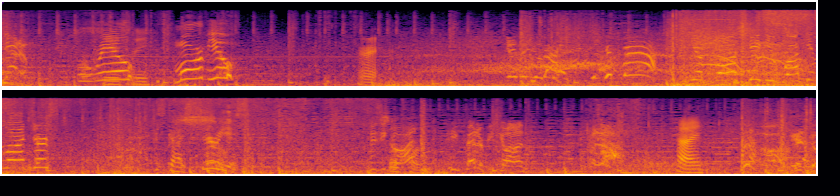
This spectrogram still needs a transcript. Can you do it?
Get him! For real? Seriously? More of you? Alright. Give me your back! Get back! Your boss gave you rocket launchers? This guy's serious. Is he So gone? fun. He better be gone. Hi. It's a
